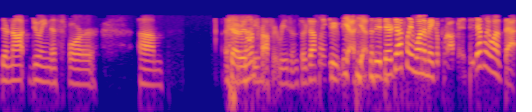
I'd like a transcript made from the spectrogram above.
they're not doing this for um. nonprofit reasons. They're definitely doing, yeah, yeah, they, they definitely want to make a profit. They definitely want that.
